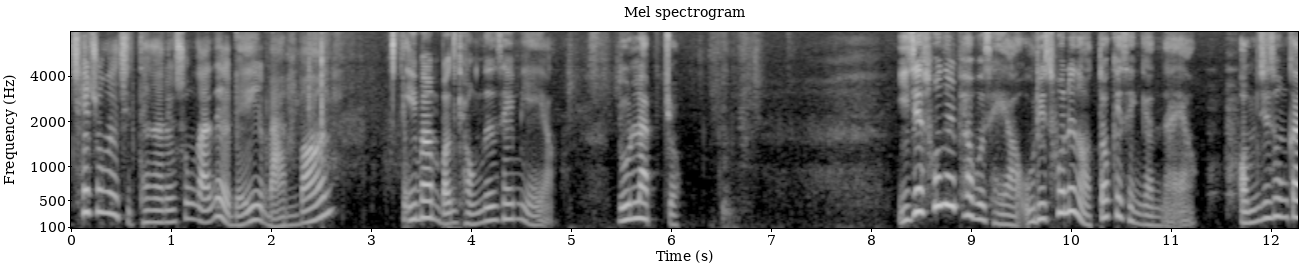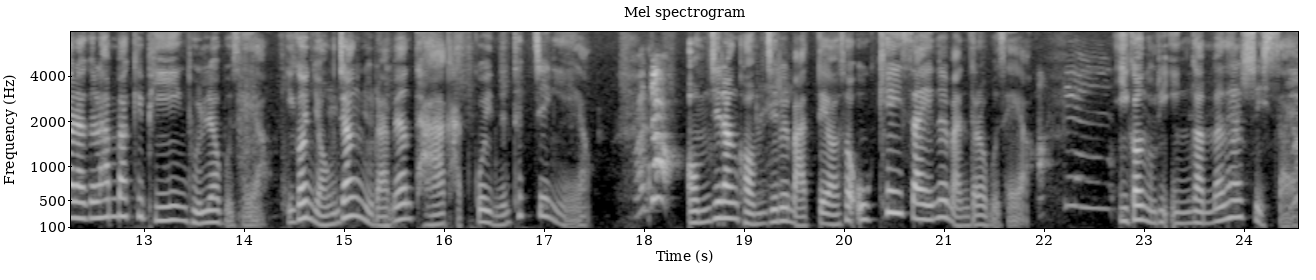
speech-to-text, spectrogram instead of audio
체중을 지탱하는 순간을 매일 만 번, 이만 번 겪는 셈이에요. 놀랍죠? 이제 손을 펴보세요. 우리 손은 어떻게 생겼나요? 엄지손가락을 한 바퀴 빙 돌려보세요. 이건 영장류라면 다 갖고 있는 특징이에요. 맞아. 엄지랑 검지를 맞대어서 OK 사인을 만들어 보세요. 이건 우리 인간만 할 수 있어요.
